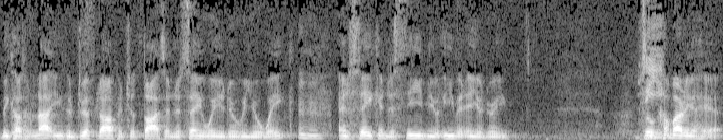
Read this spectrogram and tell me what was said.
Because if not, you can drift off into thoughts in the same way you do when you're awake. Mhm. And Satan can deceive you even in your dream. So you- come out of your head.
